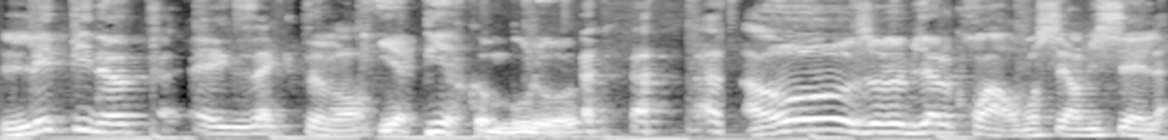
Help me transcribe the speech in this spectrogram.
Les pin-up, exactement. Il y a pire comme boulot. Hein. oh, je veux bien le croire, mon cher Michel.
